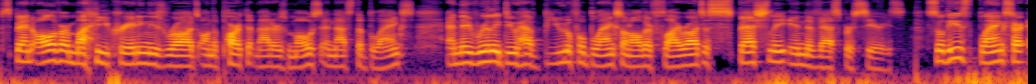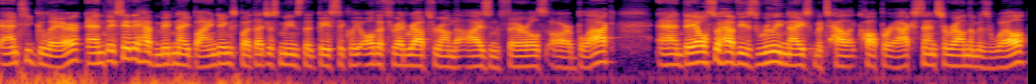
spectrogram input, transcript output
spend all of our money creating these rods on the part that matters most, and that's the blanks. And they really do have beautiful blanks on all their fly rods, especially in the Vesper series. So these blanks are anti-glare, and they say they have midnight bindings, but that just means that basically all the thread wraps around the eyes and ferrules are black, and they also have these really nice metallic copper accents around them as well.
